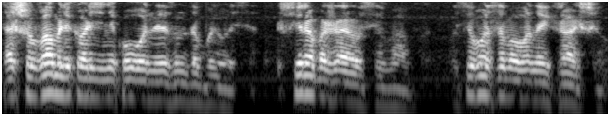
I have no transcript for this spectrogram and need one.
та щоб вам лікарі ніколи не знадобилися. Щиро бажаю всім вам усього самого найкращого.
